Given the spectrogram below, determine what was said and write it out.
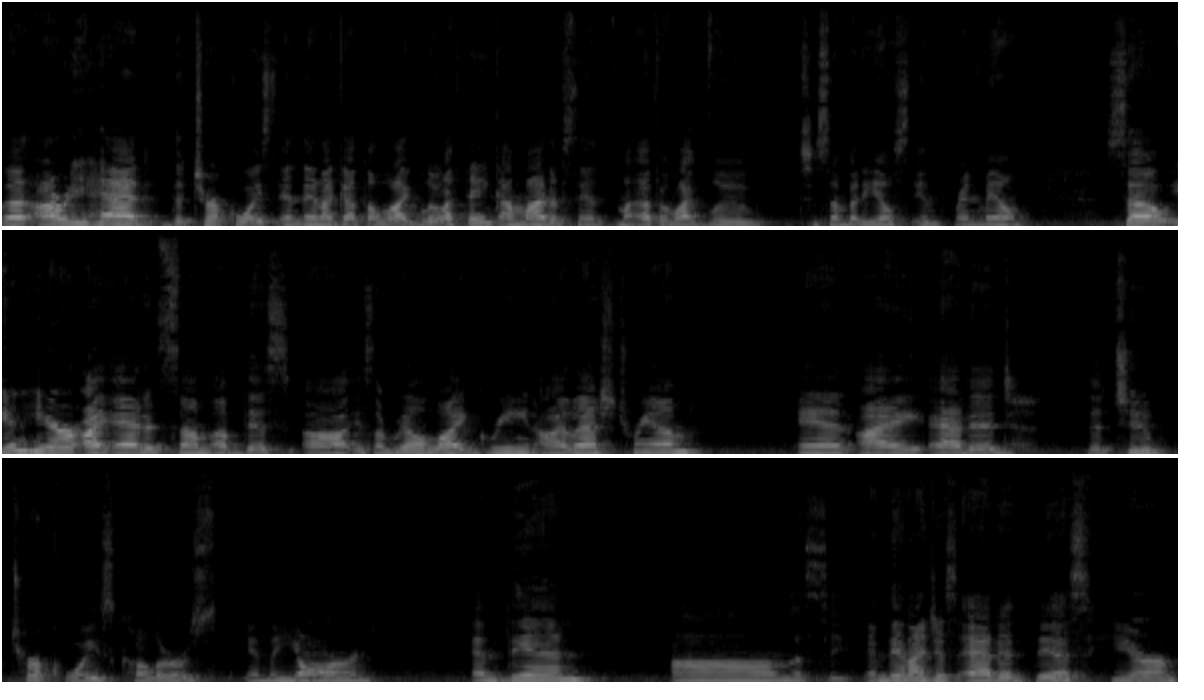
But I already had the turquoise and then I got the light blue. I think I might have sent my other light blue to somebody else in friend mail. So in here I added some of this, uh, it's a real light green eyelash trim. And I added the two turquoise colors in the yarn. And then, um, let's see. And then I just added this here.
